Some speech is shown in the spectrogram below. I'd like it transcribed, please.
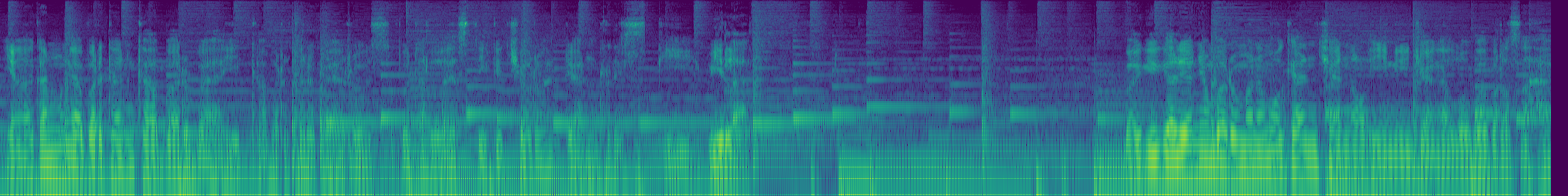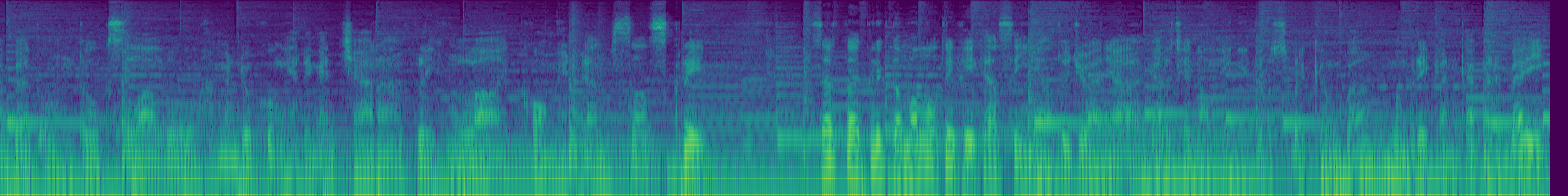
Yang akan mengabarkan kabar baik, kabar terbaru seputar Lesti Kejora dan Rizky Bilar bagi kalian yang baru menemukan channel ini, jangan lupa bersahabat untuk selalu mendukungnya dengan cara klik like, komen, dan subscribe. Serta klik tombol notifikasinya tujuannya agar channel ini terus berkembang, memberikan kabar baik,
